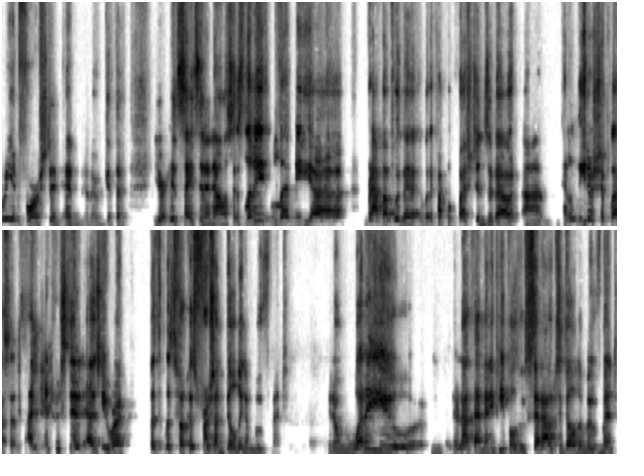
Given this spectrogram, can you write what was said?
reinforced and, and you know get the your insights and analysis. Let me let me uh, wrap up with a with a couple questions about um, kind of leadership lessons. I'm interested as you were. Let's let's focus first on building a movement. You know, what are you? There are not that many people who set out to build a movement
